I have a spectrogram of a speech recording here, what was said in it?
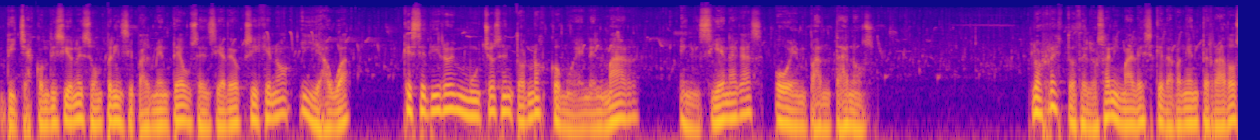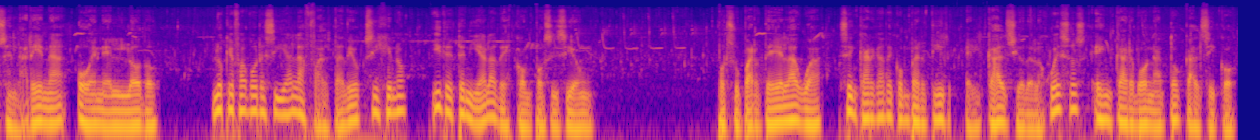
Dichas condiciones son principalmente ausencia de oxígeno y agua, que se dieron en muchos entornos como en el mar, en ciénagas o en pantanos. Los restos de los animales quedaban enterrados en la arena o en el lodo, lo que favorecía la falta de oxígeno y detenía la descomposición. Por su parte, el agua se encarga de convertir el calcio de los huesos en carbonato cálcico,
